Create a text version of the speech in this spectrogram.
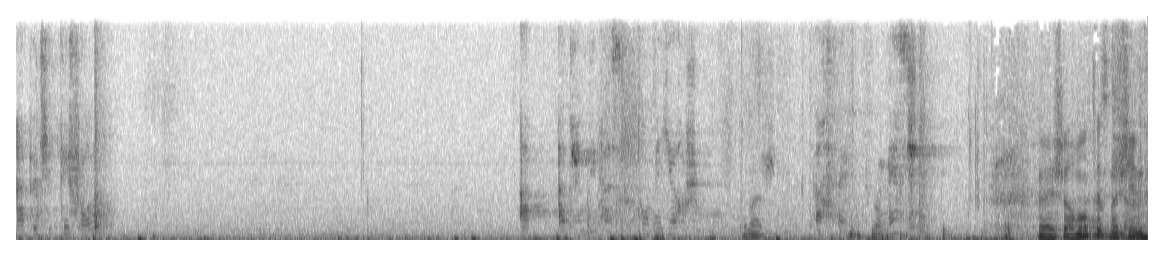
Un petit effort. Ah, ah, tu n'es pas sur ton meilleur jour. Dommage. Parfait. Bon. Merci. Elle est charmante cette Ouais, machine.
